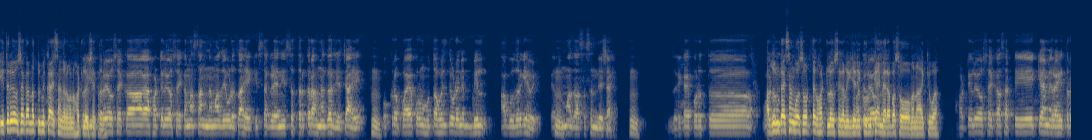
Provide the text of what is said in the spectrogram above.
इतर व्यवसायिकांना तुम्ही काय सांगाल मला हॉटेल तर इतर व्यवसायिकांना. व्यावसायिका हॉटेल व्यावसायिकांना सांगणं माझं एवढंच आहे की सगळ्यांनी सतर्क राहणं गरजेचं आहे. हम्म. व कृपया करून होता होईल तेवढ्याने बिल अगोदर घ्यावे. यातून हम्म. माझा असा संदेश आहे. हम्म. जरी काय परत अं, अजून काय सांगू असं वाटतं का हॉटेल व्यावसायिकांना की जेणेकरून कॅमेरा बसवा म्हणा किंवा हॉटेल व्यावसायिकासाठी कॅमेरा ही तर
